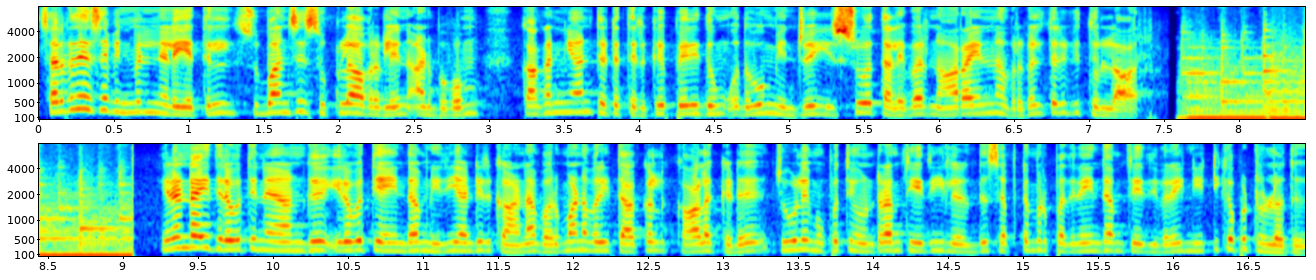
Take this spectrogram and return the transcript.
சர்வதேச விண்வெளி நிலையத்தில் சுபான்சி சுக்லா அவர்களின் அனுபவம் ககன்யான் திட்டத்திற்கு பெரிதும் உதவும் என்று இஸ்ரோ தலைவர் நாராயணன் அவர்கள் தெரிவித்துள்ளார். இரண்டாயிரத்தி இருபத்தி நான்கு இருபத்தி ஐந்தாம் நிதியாண்டிற்கான வருமான வரி தாக்கல் காலக்கெடு ஜூலை முப்பத்தி ஒன்றாம் தேதியிலிருந்து செப்டம்பர் பதினைந்தாம் தேதி வரை நீட்டிக்கப்பட்டுள்ளது.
